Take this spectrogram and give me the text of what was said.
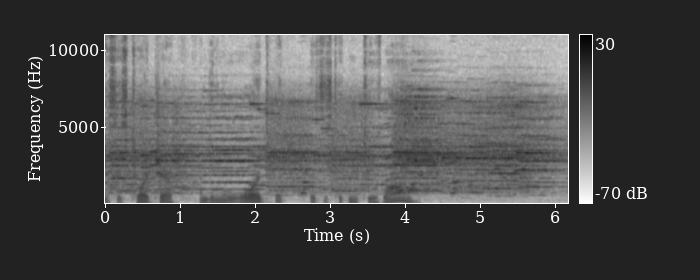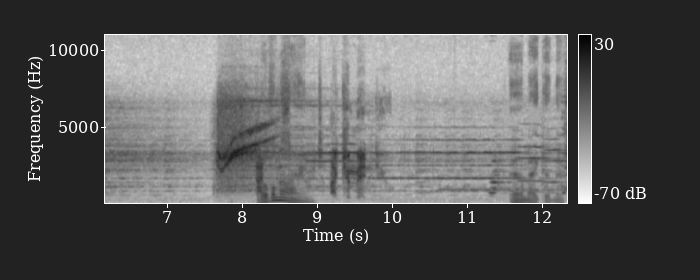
This is torture. I'm getting rewards, but this is taking too long. Level 9. I commend you. Oh my goodness.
